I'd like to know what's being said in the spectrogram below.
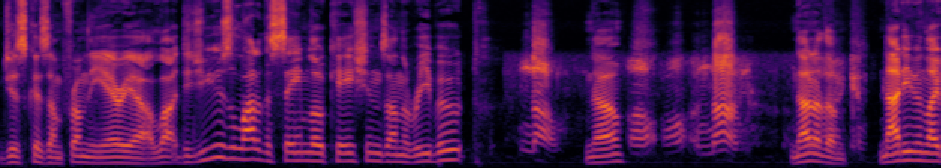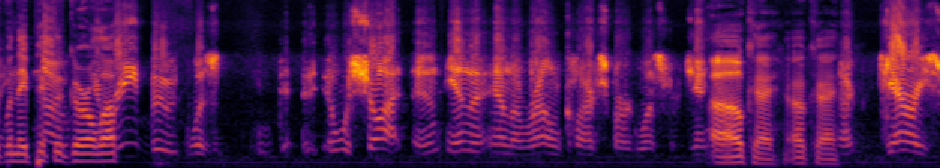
just because I'm from the area, a lot. Did you use a lot of the same locations on the reboot? No, No, uh, uh, none. none of them. Not even like when they picked no, the girl the up. reboot was it was shot in in and around Clarksburg, West Virginia. Oh, okay, okay. Uh, Gary's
